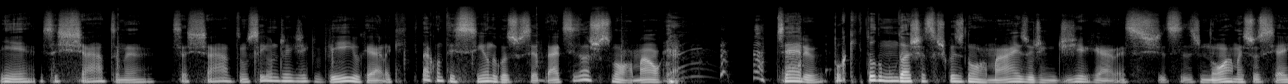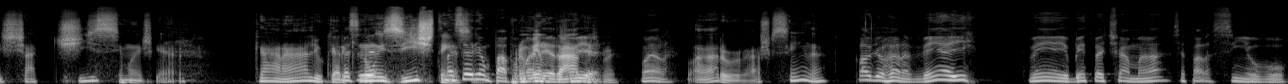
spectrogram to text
É, isso é chato, né? Isso é chato. Não sei onde é que veio, cara. O que, que tá acontecendo com a sociedade? Vocês acham isso normal, cara? Sério, por que, que todo mundo acha essas coisas normais hoje em dia, cara? Essas, essas normas sociais chatíssimas, cara. Caralho, cara, Mas que seria- não existem. mas seria um assim, papo maneiro, né? Com ela? Claro, acho que sim, né? Cláudio Hanna, vem aí. Vem aí, o Bento vai te chamar. Você fala, sim, eu vou.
